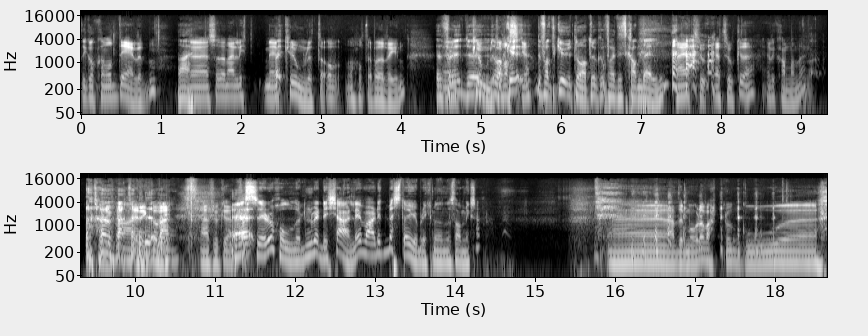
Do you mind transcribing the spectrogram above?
Det går ikke an å dele den, Nei. Så den er litt mer kronglete. Nå holdt jeg på å ødelegge den. For du, du, du, var ikke, du fant ikke ut nå at du faktisk kan dele den? Nei, jeg tror, jeg tror ikke det. Eller kan man det? Jeg tør ikke, jeg tør ikke jeg tror ikke det. Jeg ser du holder den veldig kjærlig. Hva er ditt beste øyeblikk med denne stavmikseren? Eh, det må vel ha vært noe god eh,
